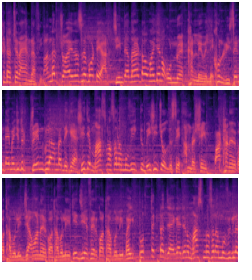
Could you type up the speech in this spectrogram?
সেটা হচ্ছে রায়ান রাফি। বান্দার চয়েস আছে বটে, আর চিন্তাধারাটাও ভাই যেন অন্য একখান লেভেলে এখন রিসেন্ট টাইমে যদি ট্রেন্ডগুলো আমরা দেখে আসি, যে মাস মাসালা মুভি একটু বেশি চলতেছে। আমরা সেই পাঠানের কথা বলি, জওয়ানের কথা বলি কেজিএফ এর কথা বলি। ভাই, প্রত্যেকটা জায়গায় যেন মাস মাসালা মুভিগুলো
